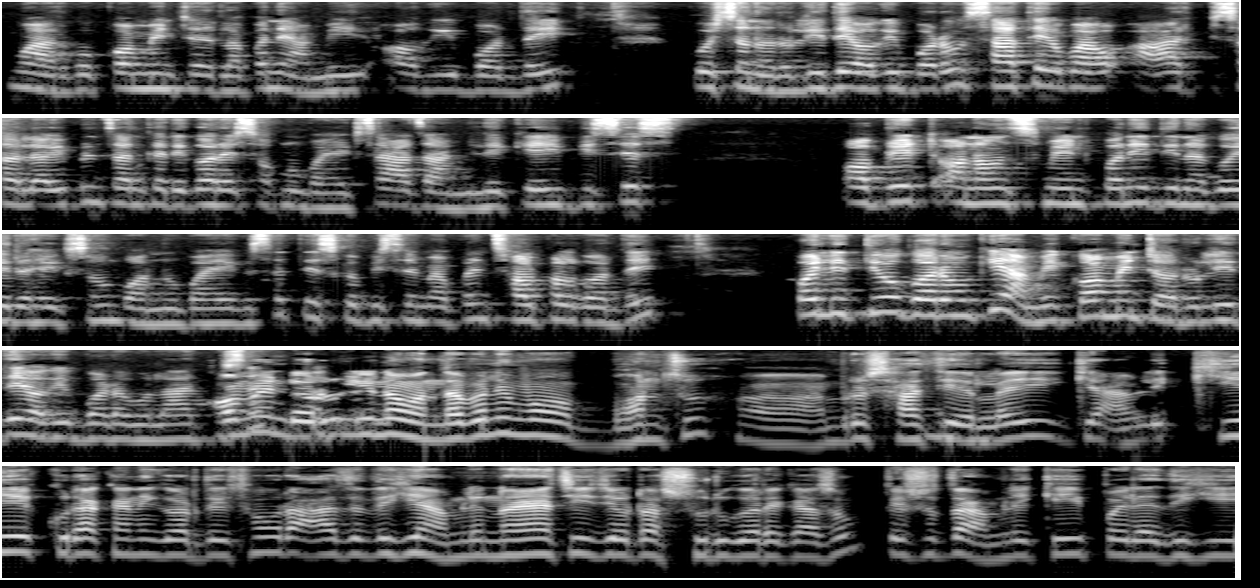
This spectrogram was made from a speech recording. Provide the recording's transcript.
उहाँहरूको कमेन्टहरूलाई पनि हामी अघि बढ्दै क्वेसनहरू लिँदै अघि बढौँ। साथै अब आरपी सरले अघि पनि जानकारी गराइसक्नु भएको छ। आज हामीले केही विशेष अपडेट अनाउन्समेन्ट पनि दिन गइरहेको छौँ भन्नुभएको छ। त्यसको विषयमा पनि छलफल गर्दै पहिले त्यो गरौँ कि हामी कमेन्टहरू लिँदै अघि बढौँ होला? कमेन्टहरू लिन भन्दा पनि म भन्छु हाम्रो साथीहरूलाई कि हामीले के कुराकानी गर्दैछौँ र आजदेखि हामीले नयाँ चिज एउटा सुरु गरेका छौँ। त्यसो त हामीले केही पहिलादेखि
